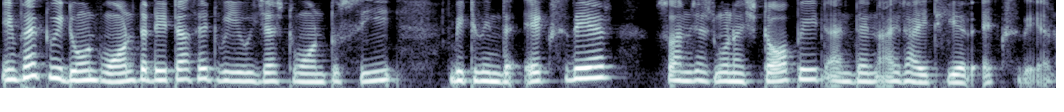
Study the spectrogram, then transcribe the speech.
In fact, we don't want the data set. We just want to see between the x there. So I'm just going to stop it and then I write here x there.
